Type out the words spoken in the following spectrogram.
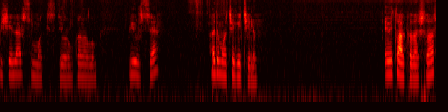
bir şeyler sunmak istiyorum kanalım büyürse. Hadi maça geçelim. Evet arkadaşlar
